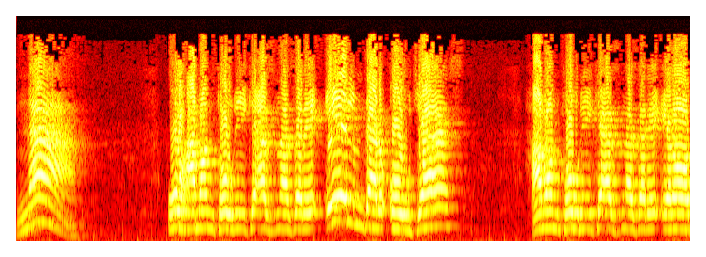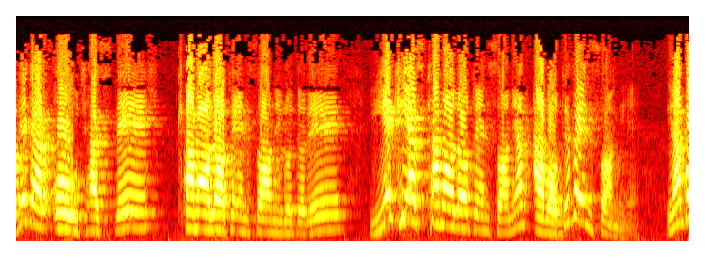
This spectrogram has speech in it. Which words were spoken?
نه. او همانطوری که از نظر علم در اوج است همانطوری که از نظر اراده در اوج هستش کمالات انسانی رو داره. یکی از کمالات انسانی هم عواطف انسانیه. این هم با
